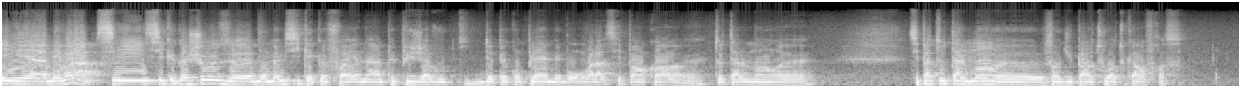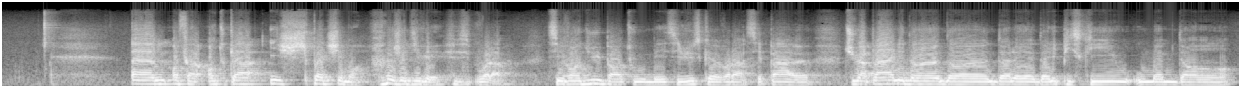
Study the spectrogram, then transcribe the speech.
Et, euh, mais voilà, c'est quelque chose, euh, bon, même si quelquefois il y en a un peu plus, j'avoue, de pain complet, mais bon, voilà, c'est pas encore totalement. c'est pas totalement vendu partout, en tout cas en France. enfin, en tout cas, je peux être chez moi, je dirais. Voilà c'est vendu partout, mais c'est juste que voilà, c'est pas. Euh, tu vas pas aller dans, dans, dans ou, même dans,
